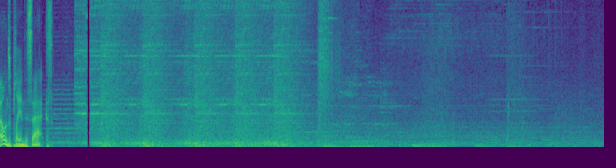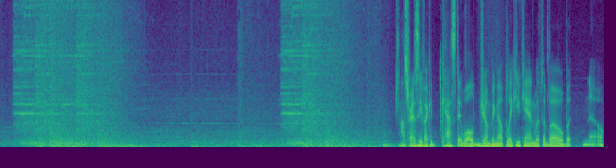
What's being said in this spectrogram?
That one's playing the sax. I was trying to see if I could cast it while jumping up like you can with the bow, but no.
